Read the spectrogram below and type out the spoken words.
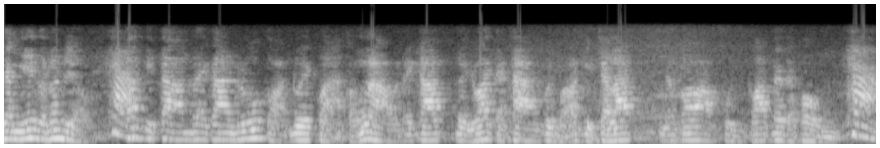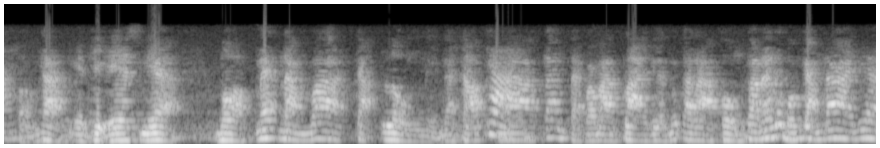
ยังนี้ก็ต้องเดียว ค่ะถ้าติดตามรายการรู้ก่อนด้วยกว่าของเรานะครับ โดยเฉพาะจากทางคุณหมอกิจจรัตน์แล้วก็คุณก๊อฟนัทพงศ์ค่ะ ของทาง NTS เนี่ยบอกแนะนำว่าจะลงเนี่ยนะครับค่ะ มาตั้งแต่ประมาณปลายเดือนมกราคม ตอนนั้นถ้าผมจำได้เนี่ย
